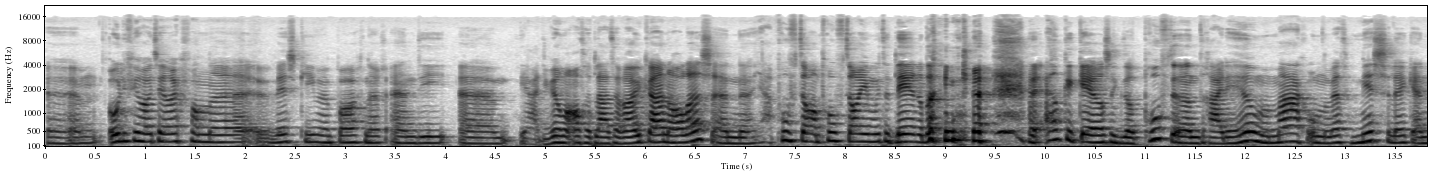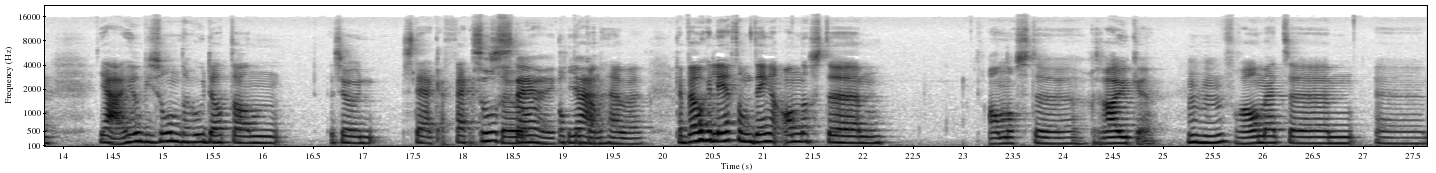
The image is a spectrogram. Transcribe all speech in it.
ehm Olivier houdt heel erg van eh, whisky, mijn partner. En die, ehm, ja, die wil me altijd laten ruiken aan alles. En eh, ja, proef dan, proef dan, je moet het leren drinken. En elke keer als ik dat proefde, dan draaide heel mijn maag om. Dan werd ik misselijk. En ja, heel bijzonder hoe dat dan zo'n sterk effect Zo sterk, op je ja. kan hebben. Ik heb wel geleerd om dingen anders te, anders te ruiken. Mhm. Vooral met ehm, ehm,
